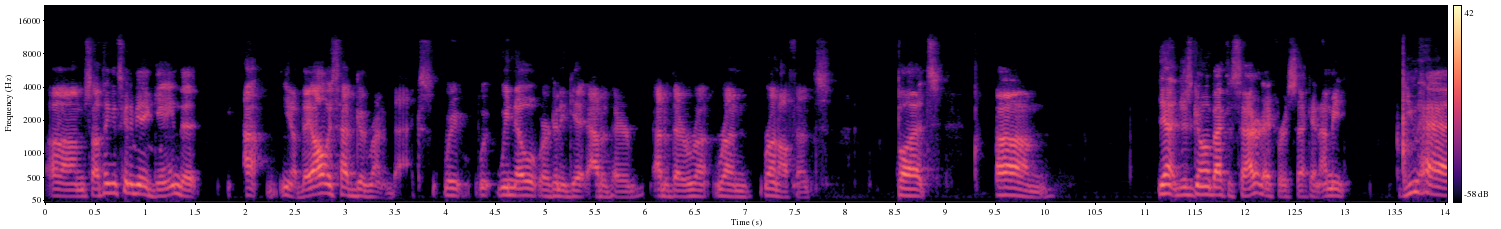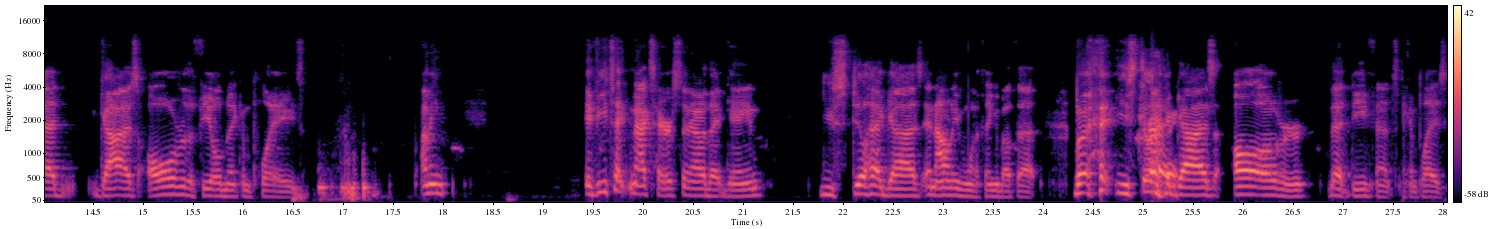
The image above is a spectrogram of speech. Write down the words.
Um, so I think it's going to be a game that, you know, they always have good running backs. We we, we know what we're going to get out of their out of their run run run offense, but um, yeah, just going back to Saturday for a second. I mean, you had guys all over the field making plays. I mean, if you take Max Hairston out of that game, you still had guys, and I don't even want to think about that, but you still had guys all over that defense making plays.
